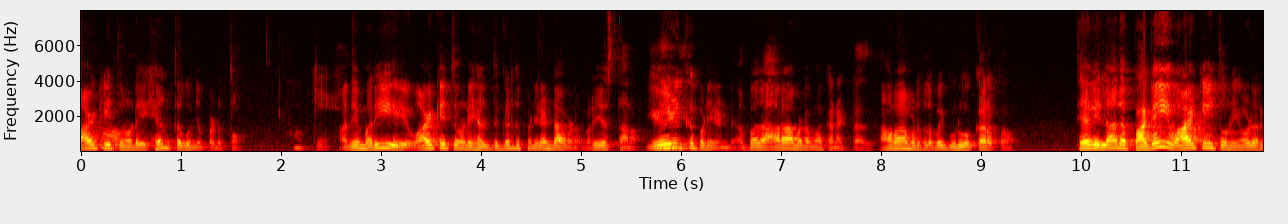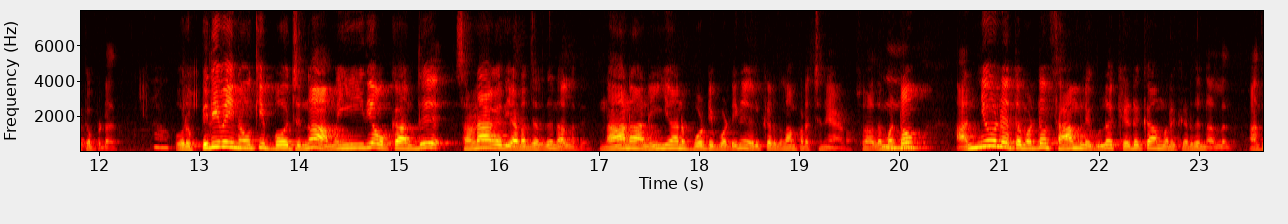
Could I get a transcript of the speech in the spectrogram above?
வாழ்க்கை துணையுடைய ஹெல்த்தை கொஞ்சம் படுத்தும். ஓகே. அதே மாதிரி வாழ்க்கை துணையுடைய ஹெல்த்துங்கிறது பன்னிரெண்டாம் இடம் வரியஸ்தானம் ஏழுக்கு பன்னிரெண்டு. அப்போ அது ஆறாம் இடமா கனெக்ட் ஆகுது. ஆறாம் இடத்துல போய் குரு உட்கார போகிறோம் தேவையில்லாத பகை வாழ்க்கை துணையோடு இருக்கப்படாது. ஒரு பிரிவை நோக்கி போச்சுன்னா அமைதியாக உட்காந்து சரணாகதி அடைஞ்சிறது நல்லது. நானா நீயான்னு போட்டி போட்டிங்கன்னா இருக்கிறதுலாம் பிரச்சனை ஆகிடும் ஸோ அதை மட்டும் அந்யோன்யத்தை மட்டும் ஃபேமிலிக்குள்ளே கெடுக்காமல் இருக்கிறது நல்லது. அது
